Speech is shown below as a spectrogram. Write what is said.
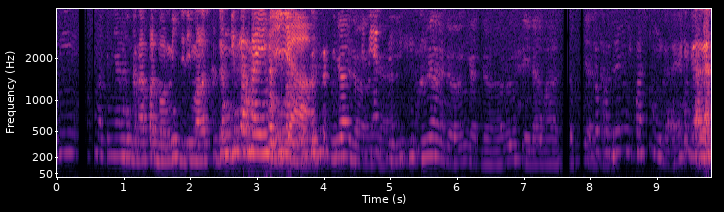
ini semakin nyambung kenapa Doni jadi malas kerja mungkin karena ini. Iya. Enggak dong. PTSD. Enggak. enggak dong, enggak dong. Tidak malas kerja. Itu kerjanya dipasung enggak ya? Enggak kan?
